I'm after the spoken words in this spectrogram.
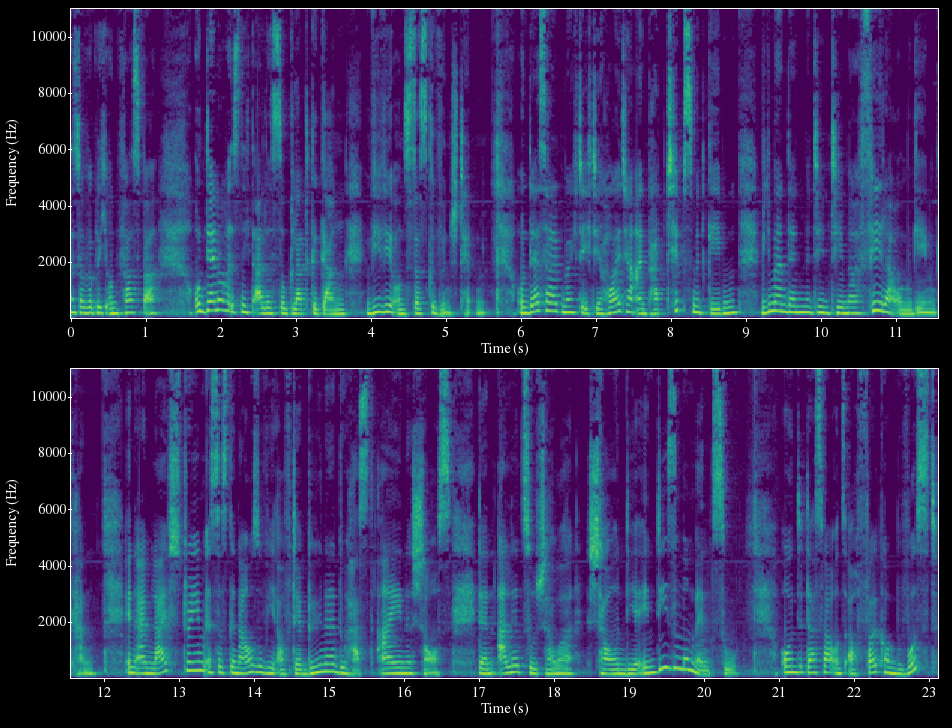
Es war wirklich unfassbar. Und dennoch ist nicht alles so glatt gegangen, wie wir uns das gewünscht hätten. Und deshalb möchte ich dir heute ein paar Tipps mitgeben, wie man denn mit dem Thema Fehler umgehen kann. In einem Livestream ist es genauso wie auf der Bühne. Du hast eine Chance, denn alle Zuschauer schauen dir in diesem Moment zu. Und das war uns auch vollkommen bewusst.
